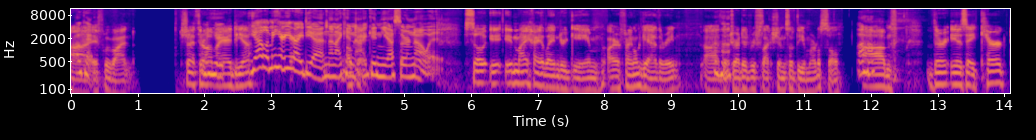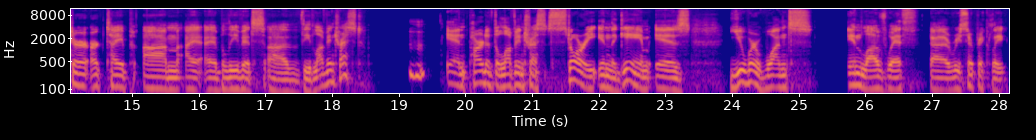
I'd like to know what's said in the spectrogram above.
uh, Okay. if we want. Should I throw out my idea? yeah let me hear your idea and then i can Okay. i can yes or no it So in my Highlander game, our final gathering, uh, Uh-huh. the dreaded reflections of the immortal soul. Um, there is a character archetype. Um, I, I believe it's uh, the love interest. Mhm. And part of the love interest story in the game is you were once in love with uh, reciprocally,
